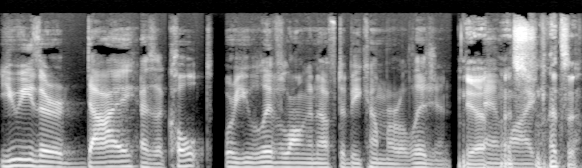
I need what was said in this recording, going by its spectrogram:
you either die as a cult or you live long enough to become a religion. Yeah, And, that's, like, that's a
